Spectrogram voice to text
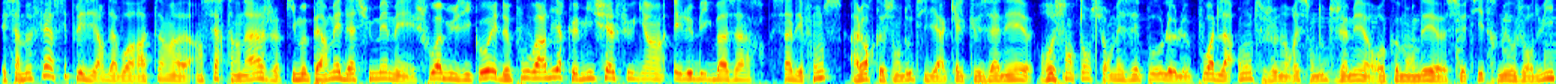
Et ça me fait assez plaisir d'avoir atteint un certain âge qui me permet d'assumer mes choix musicaux et de pouvoir dire que Michel Fugain et le Big Bazar, ça défonce. Alors que sans doute il y a quelques années, ressentant sur mes épaules le poids de la honte, je n'aurais sans doute jamais recommandé ce titre. Mais aujourd'hui,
